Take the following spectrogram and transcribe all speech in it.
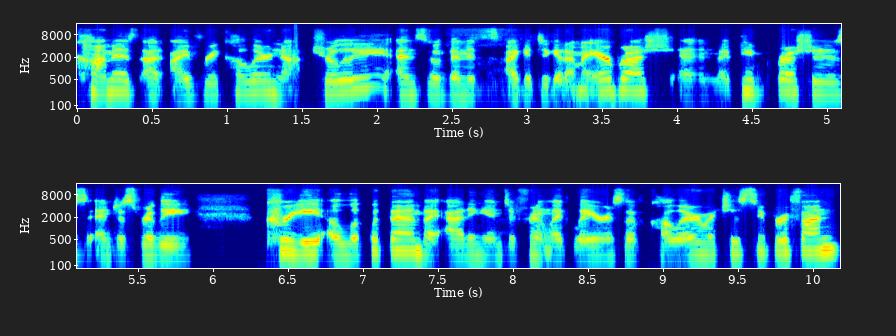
come as an ivory color naturally and so then it's i get to get out my airbrush and my paint brushes and just really create a look with them by adding in different like layers of color which is super fun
